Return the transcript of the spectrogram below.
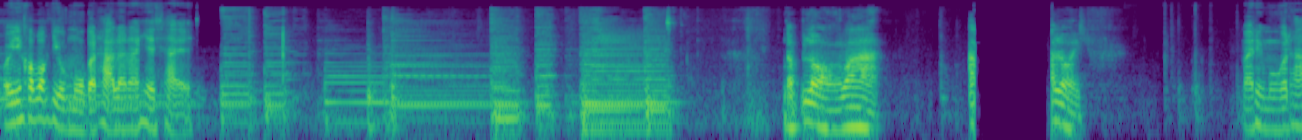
โอ้ยเขาบอกอยู่หมูกระทะแล้วนะเฮียชัยรับรองว่า อร่อย หมายถึงหมูกระทะ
